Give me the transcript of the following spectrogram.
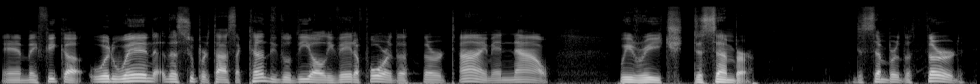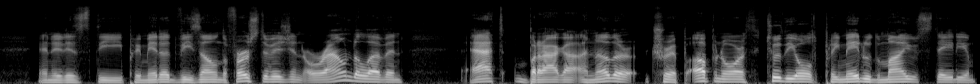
And Benfica would win the Supertaça Cândido de Oliveira for the third time. And now we reach December. December the 3rd. And it is the Primeira Divisão, the first division, round 11 at Braga. Another trip up north to the old Primeiro de Maio Stadium,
